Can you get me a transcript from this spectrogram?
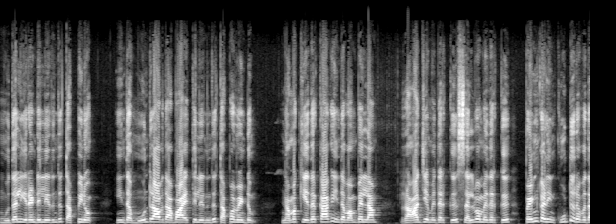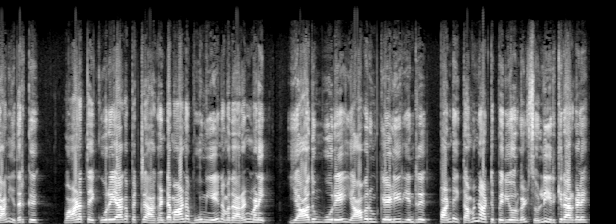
முதல் இரண்டிலிருந்து தப்பினோம். இந்த மூன்றாவது அபாயத்திலிருந்து தப்ப வேண்டும். நமக்கு எதற்காக இந்த வம்பெல்லாம்? ராஜ்யம் எதற்கு? செல்வம் எதற்கு? பெண்களின் கூட்டுறவுதான் எதற்கு? வானத்தை கூரையாக பெற்ற அகண்டமான பூமியே நமது அரண்மனை. யாதும் ஊரே யாவரும் கேளீர் என்று பண்டை தமிழ்நாட்டு பெரியோர்கள் சொல்லி இருக்கிறார்களே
